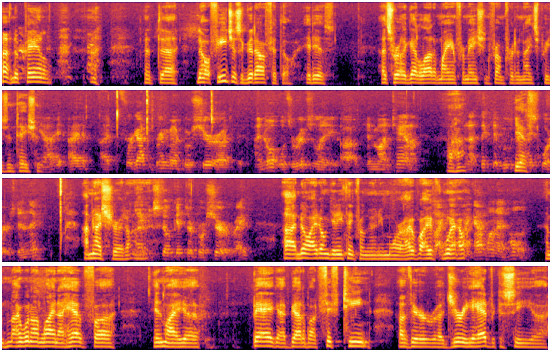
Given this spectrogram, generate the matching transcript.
on the panel. But uh, no, FIJA is a good outfit though. It is. That's where I got a lot of my information from for tonight's presentation. Yeah, I, I, I forgot to bring my brochure. I, I know it was originally, uh, in Montana. Uh-huh. And I think they moved their headquarters, didn't they? I'm not sure. I don't. You can still get their brochure, right? Uh, no, I don't get anything from them anymore. I, I I've got, went, I got one at home. Um, I went online. I have uh, in my uh, bag. I've got about 15 of their uh, jury advocacy uh,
